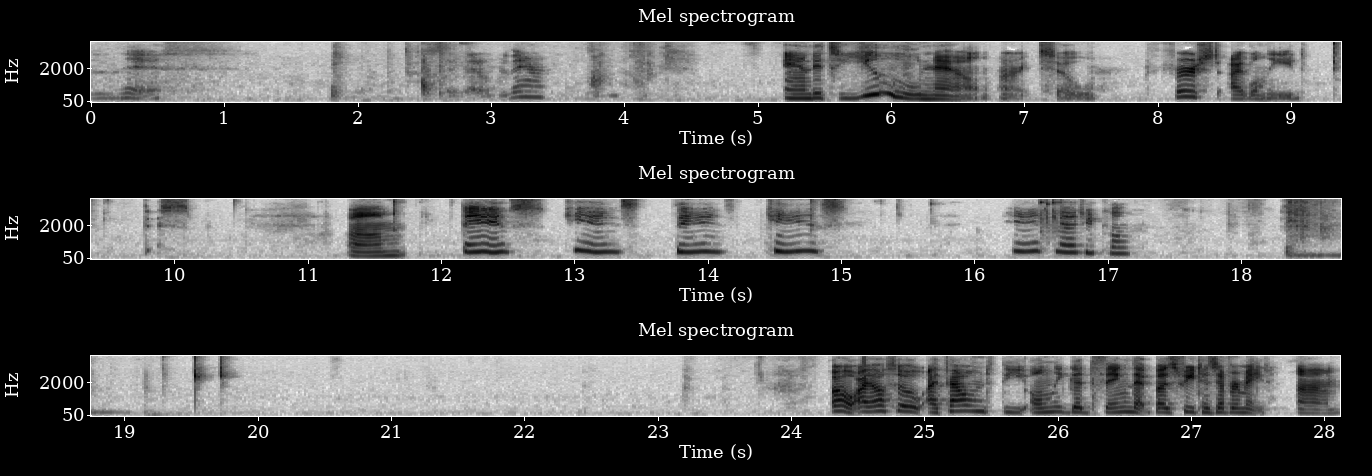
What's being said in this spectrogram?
this. Set that over there. And it's you now. All right, so first I will need this. Um, this kiss, this kiss. It's magical. Oh, I also I found the only good thing that BuzzFeed has ever made. Um,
